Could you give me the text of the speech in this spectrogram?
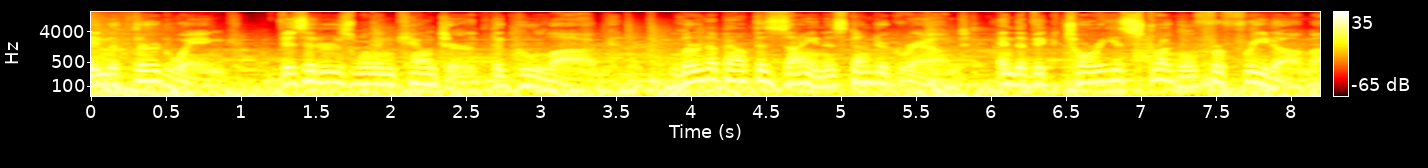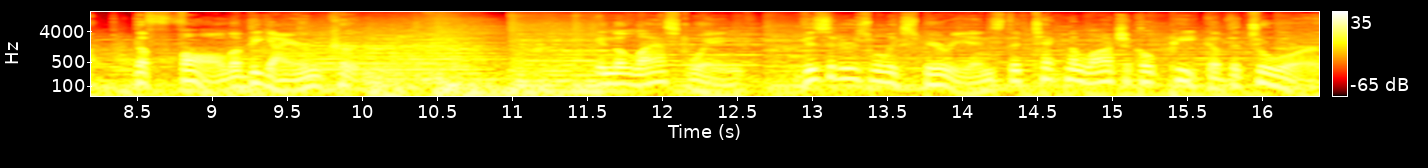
In the third wing, visitors will encounter the Gulag, learn about the Zionist underground and the victorious struggle for freedom, the fall of the Iron Curtain. In the last wing, visitors will experience the technological peak of the tour,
